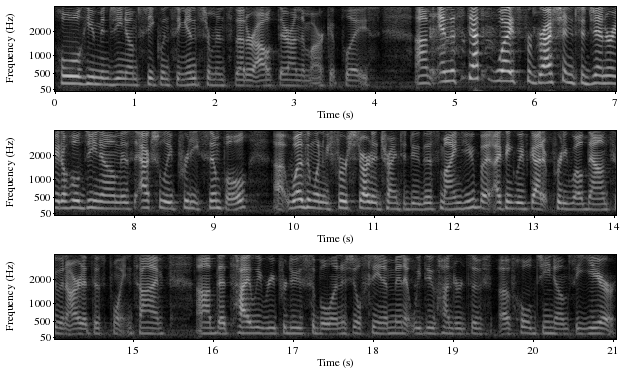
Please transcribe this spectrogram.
whole human genome sequencing instruments that are out there on the marketplace. Um, and the stepwise progression to generate a whole genome is actually pretty simple. Uh, it wasn't when we first started trying to do this, mind you, but I think we've got it pretty well down to an art at this point in time uh, that's highly reproducible. And as you'll see in a minute, we do hundreds of, of whole genomes a year.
